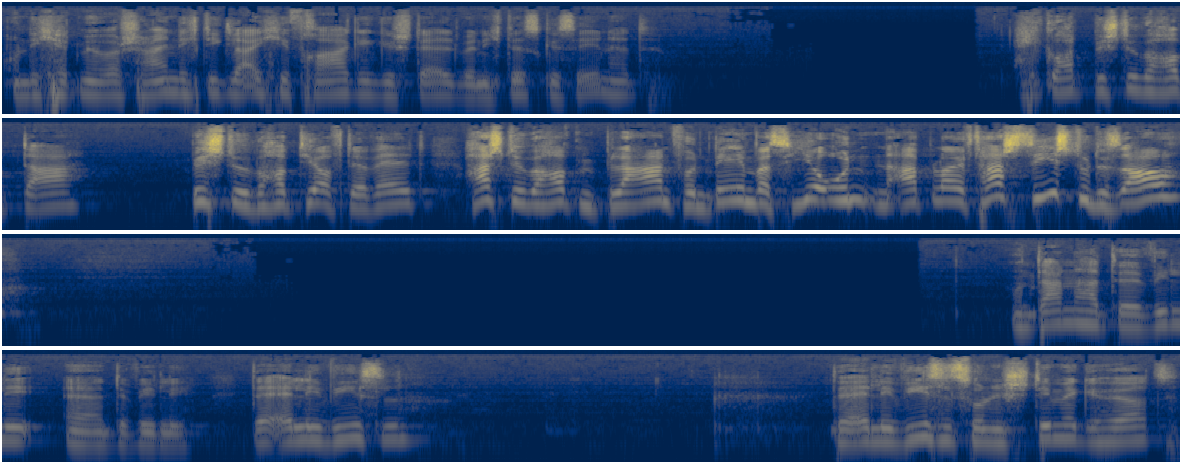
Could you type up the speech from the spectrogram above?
Und ich hätte mir wahrscheinlich die gleiche Frage gestellt, wenn ich das gesehen hätte. Hey Gott, bist du überhaupt da? Bist du überhaupt hier auf der Welt? Hast du überhaupt einen Plan von dem, was hier unten abläuft? Hast, siehst du das auch? Und dann hat der Willi, äh, der Willi, der Elli Wiesel, der Elli Wiesel so eine Stimme gehört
